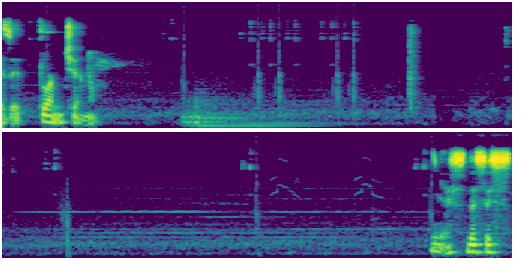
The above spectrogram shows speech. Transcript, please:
Uh, where is it? Tlemcen. Yes, this is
